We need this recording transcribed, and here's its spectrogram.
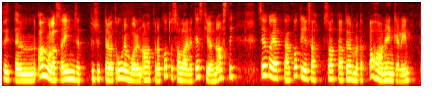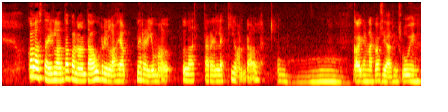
Sitten Angolassa ihmiset pysyttelevät uuden vuoden aattona kotosalla aina keskiyöhön asti. Se, joka jättää kotiinsa, saattaa törmätä pahaan enkeliin. Kalastajilla on tapana antaa uhrilahja merenjumalattarelle Kiandalle. Kaiken näköisiä siis luin.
